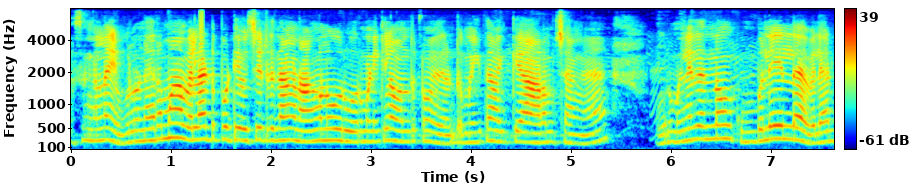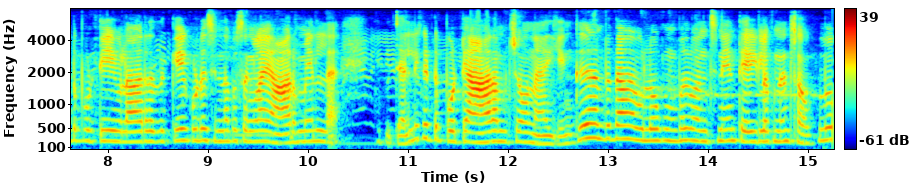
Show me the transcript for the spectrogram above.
பசங்கள்லாம் எவ்வளோ நேரமாக விளையாட்டு போட்டி வச்சுட்டு இருந்தாங்க. நாங்களும் ஒரு ஒரு மணிக்கெலாம் வந்துட்டோம். இது ரெண்டு மணிக்கு தான் வைக்க ஆரம்பித்தாங்க ஒரு மணிலேருந்தும் கும்பலே இல்லை. விளையாட்டு போட்டி விளாட்றதுக்கே கூட சின்ன பசங்களாம் யாருமே இல்லை. இப்போ ஜல்லிக்கட்டு போட்டி ஆரம்பித்தோன்னே எங்கே இருந்து தான் இவ்வளோ கும்பல் வந்துச்சுனே தெரியல ஃப்ரெண்ட்ஸ். அவ்வளோ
